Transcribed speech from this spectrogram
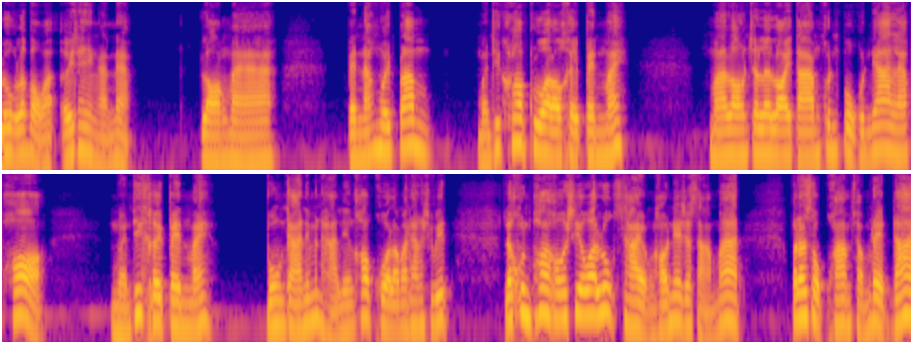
ลูกแล้วบอกว่า เอ้ยถ้าอย่างนั้นเนี่ยลองมาเป็นนักมวยปล้ำเหมือนที่ครอบครัวเราเคยเป็นไหม มาลองเจริญรอยตามคุณปู่คุณย่าแล้วพ่อ เหมือนที่เคยเป็นไหมวงการนี้มันหาเลี้ยงครอบครัวเรามาทั้งชีวิต แล้วคุณพ่อเขาเชื่อว่าลูกชายของเขาเนี่ยจะสามารถ ประสบความสำเร็จได้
